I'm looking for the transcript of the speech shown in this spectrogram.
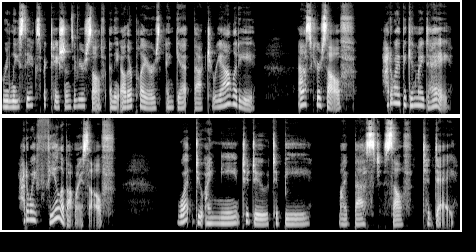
Release the expectations of yourself and the other players and get back to reality. Ask yourself, how do I begin my day? How do I feel about myself? What do I need to do to be my best self today?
